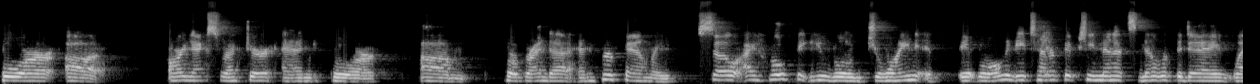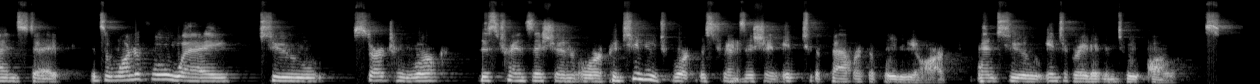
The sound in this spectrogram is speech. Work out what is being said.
for uh, our next rector and for um, for Brenda and her family. So I hope that you will join. It, it will only be 10 or 15 minutes, middle of the day, Wednesday. It's a wonderful way to start to work this transition or continue to work this transition into the fabric of who and to integrate it into our lives.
